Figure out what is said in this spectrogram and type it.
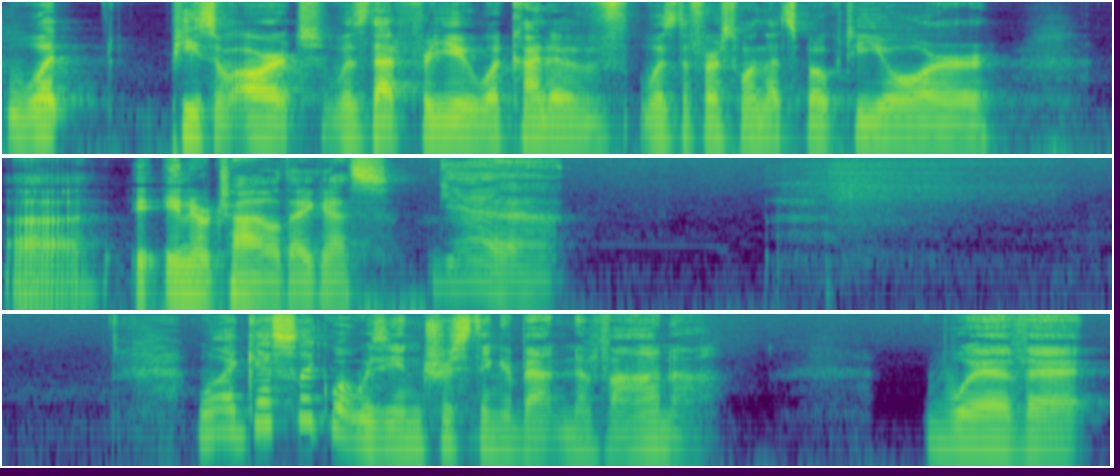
What piece of art was that for you? What kind of was the first one that spoke to your uh, inner child? I guess. Yeah. Well, I guess like what was interesting about Nirvana were that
